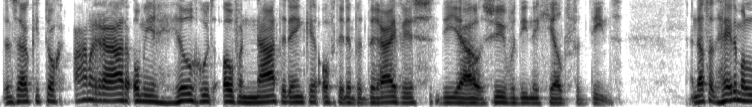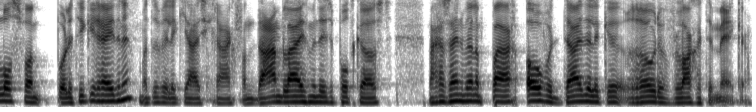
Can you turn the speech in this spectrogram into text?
dan zou ik je toch aanraden om hier heel goed over na te denken of dit een bedrijf is die jouw zuurverdiende geld verdient. En dat staat helemaal los van politieke redenen, want daar wil ik juist graag vandaan blijven met deze podcast. Maar er zijn wel een paar overduidelijke rode vlaggen te merken.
